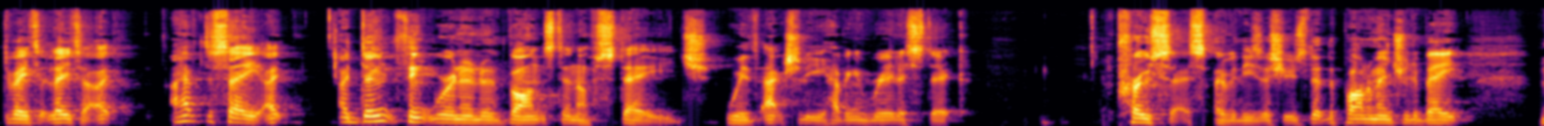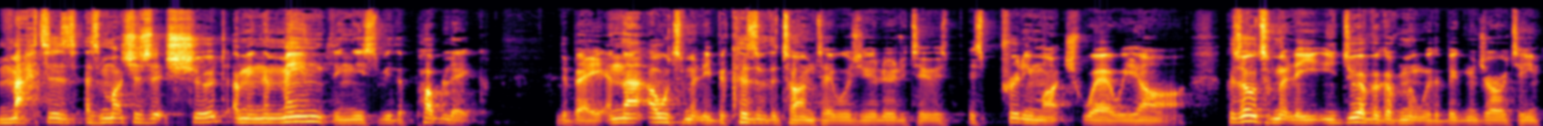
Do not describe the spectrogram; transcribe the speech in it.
debate it later. I, I have to say I, I don't think we're in an advanced enough stage with actually having a realistic process over these issues that the parliamentary debate matters as much as it should. I mean, the main thing needs to be the public debate, and that ultimately, because of the timetables you alluded to, is, is pretty much where we are. Because ultimately, you do have a government with a big majority.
